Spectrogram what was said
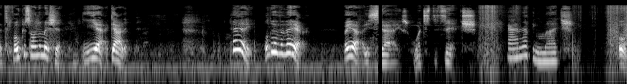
Let's focus on the mission. Yeah, got it. Hey, look over there. Oh yeah, I guys, what's the sitch? Ah, nothing much. Oh,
